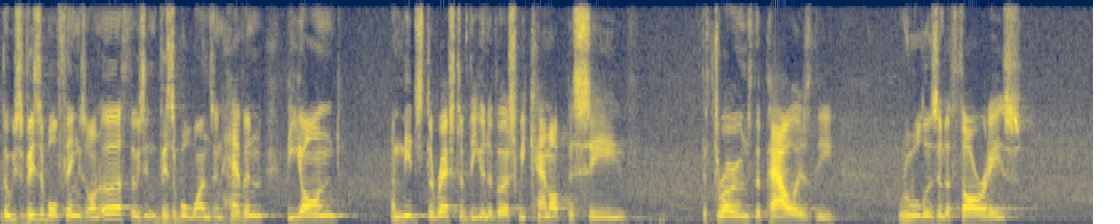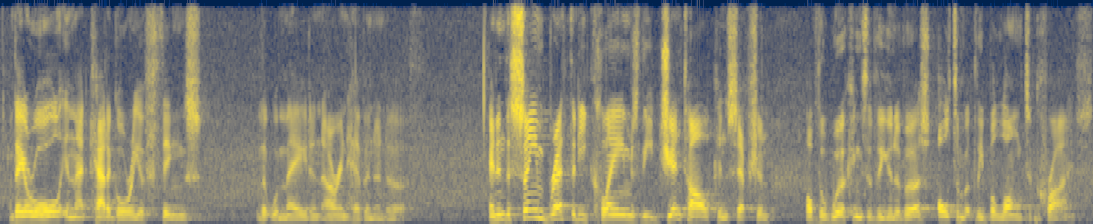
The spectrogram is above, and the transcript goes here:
those visible things on earth, those invisible ones in heaven, beyond, amidst the rest of the universe we cannot perceive, the thrones, the powers, the rulers and authorities, they are all in that category of things that were made and are in heaven and earth. And in the same breath that he claims the Gentile conception of the workings of the universe ultimately belong to Christ,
